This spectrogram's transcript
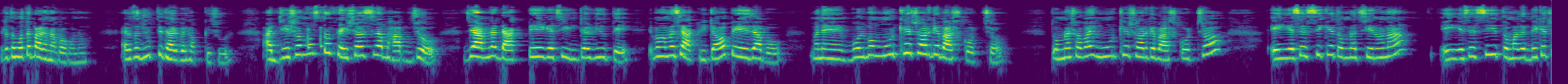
এটা তো হতে পারে না কখনো। এটা তো যুক্তি থাকবে সবকিছুর। আর যে সমস্ত ফ্রেশার্সরা ভাবছ যে আমরা ডাক পেয়ে গেছি ইন্টারভিউতে এবং আমরা চাকরিটাও পেয়ে যাব মানে বলব মূর্খে স্বর্গে বাস করছ। তোমরা সবাই মূর্খের স্বর্গে বাস করছ। এই এসএসসি কে তোমরা চেনো না। এই এসএসসি তোমাদের দেখেছ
